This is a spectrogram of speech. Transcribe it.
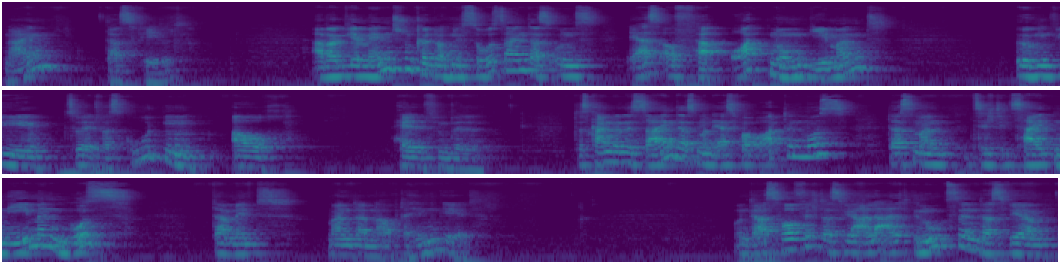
Nein, das fehlt. Aber wir Menschen können doch nicht so sein, dass uns erst auf Verordnung jemand irgendwie zu etwas Gutem auch helfen will. Das kann doch nicht sein, dass man erst verordnen muss, dass man sich die Zeit nehmen muss, damit man dann auch dahin geht. Und das hoffe ich, dass wir alle alt genug sind, dass wir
